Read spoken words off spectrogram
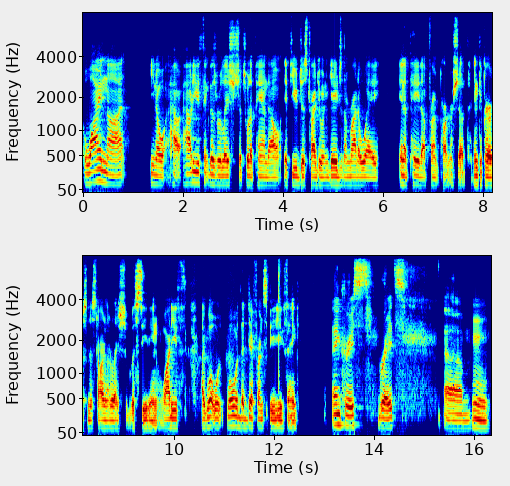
why not? You know, how how do you think those relationships would have panned out if you just tried to engage them right away in a paid upfront partnership in comparison to starting the relationship with seeding? Why do you th- like what would what would the difference be? Do you think? Increased rates. Um, mm.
